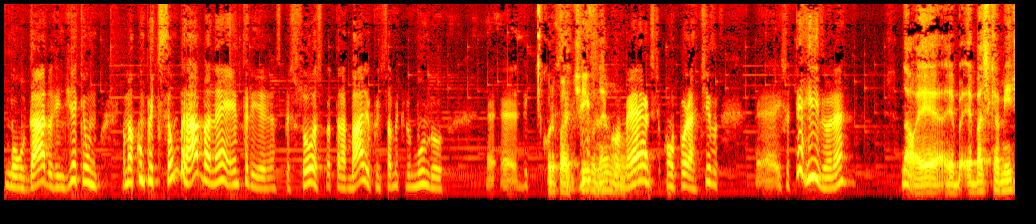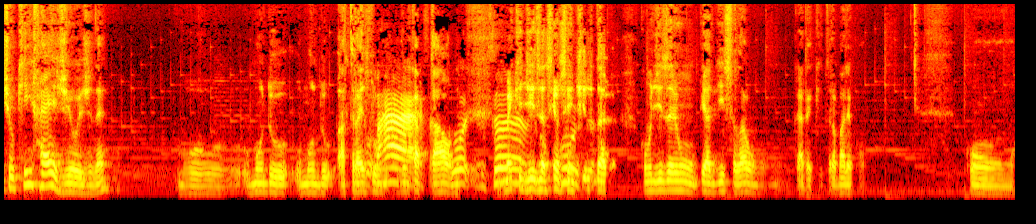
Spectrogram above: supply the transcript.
moldada hoje em dia, que é, um, é, uma competição braba, né, entre as pessoas para trabalho, principalmente no mundo é, é de corporativo, né, de comércio, corporativo. É, isso é terrível, né? Não, é, é, é basicamente o que rege hoje, né? O, o mundo o mundo atrás do, do capital. Né? Como é que diz assim o sentido da. Como diz aí um piadista lá, um cara que trabalha com, com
